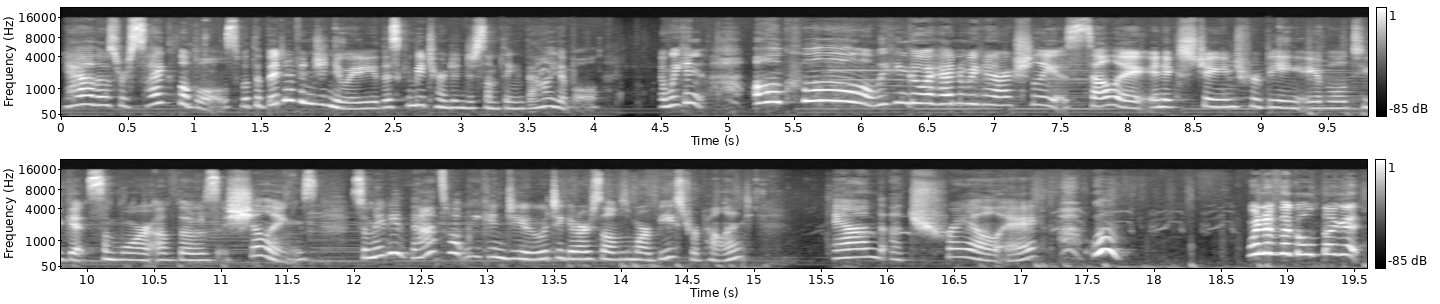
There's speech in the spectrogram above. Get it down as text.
Yeah, those recyclables. With a bit of ingenuity, this can be turned into something valuable. And we can, oh cool, we can go ahead and we can actually sell it in exchange for being able to get some more of those shillings. So maybe that's what we can do to get ourselves more beast repellent. And a trail, eh? Ooh! One of the gold nugget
